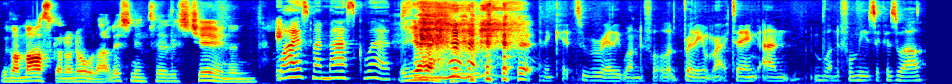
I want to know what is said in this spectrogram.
with my mask on and all like listening to this tune and Why is my mask wet? yeah I think it's really wonderful, brilliant writing and wonderful music as well.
